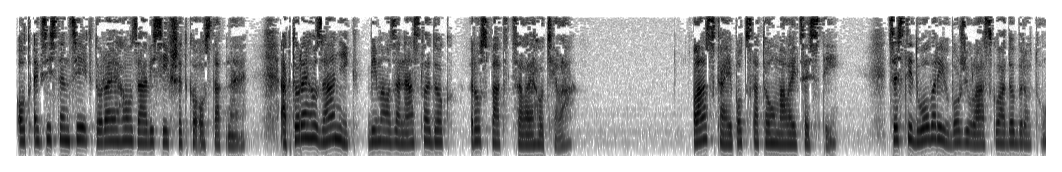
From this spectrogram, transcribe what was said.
od existencie ktorého závisí všetko ostatné a ktorého zánik by mal za následok rozpad celého tela. Láska je podstatou malej cesty. Cesty dôvery v Božiu lásku a dobrotu.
